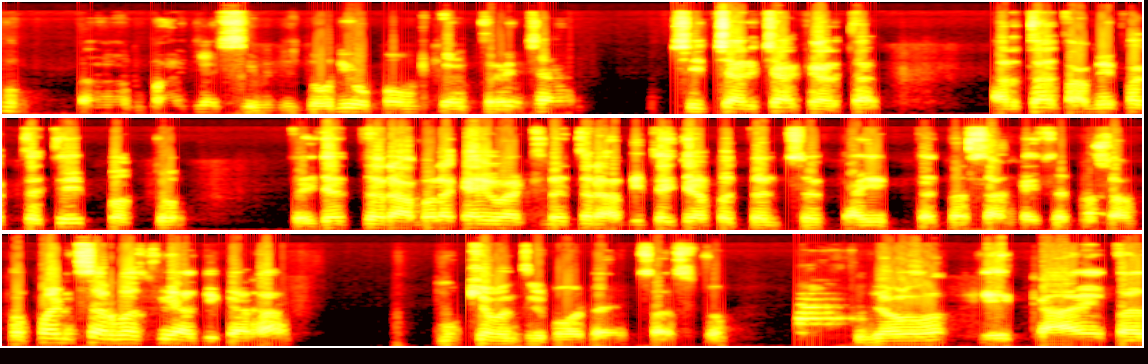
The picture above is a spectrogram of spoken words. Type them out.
माझ्याशी म्हणजे दोन्ही उपमुख्यमंत्र्यांच्याशी चर्चा करतात. अर्थात आम्ही फक्त ते बघतो. त्याच्यात जर आम्हाला काही वाटलं तर आम्ही त्याच्याबद्दलच काही त्यांना सांगायचं तर सांगतो. पण सर्वस्वी अधिकार हा मुख्यमंत्री महोदयांचा असतो. त्याच्यामुळं हे काय येतात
